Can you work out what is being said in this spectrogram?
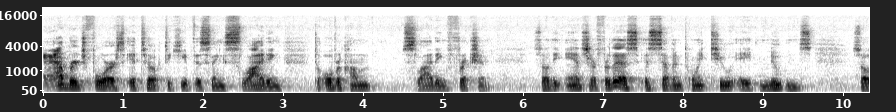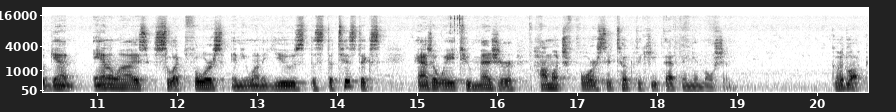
average force it took to keep this thing sliding to overcome sliding friction. So the answer for this is 7.28 newtons. So again, analyze, select force, and you want to use the statistics as a way to measure how much force it took to keep that thing in motion. Good luck.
